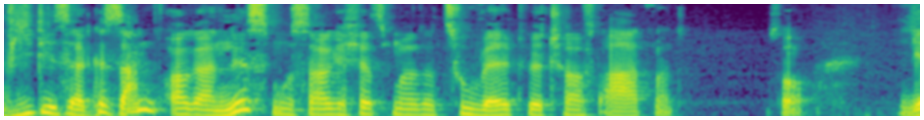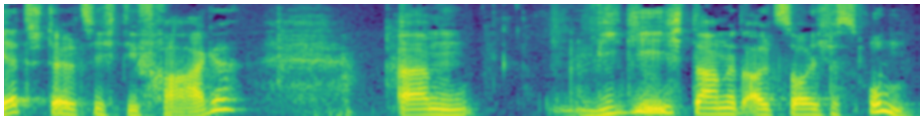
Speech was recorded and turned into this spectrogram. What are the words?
wie dieser Gesamtorganismus, sage ich jetzt mal dazu, Weltwirtschaft atmet. So, jetzt stellt sich die Frage, ähm, wie gehe ich damit als solches um?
